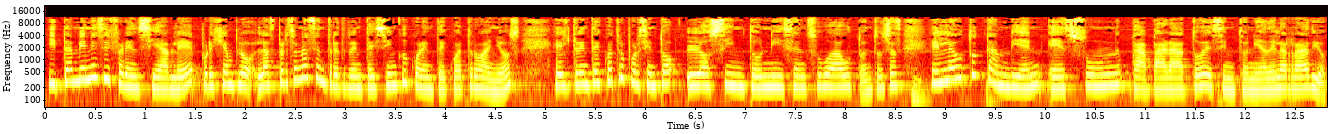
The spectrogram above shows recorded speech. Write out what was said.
Y también es diferenciable, por ejemplo, las personas entre 35 y 44 años, el 34% lo sintoniza en su auto. Entonces, el auto también es un aparato de sintonía de la radio.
